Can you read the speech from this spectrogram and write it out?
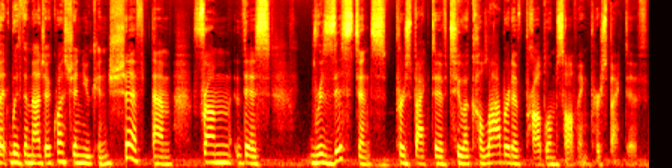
But with the magic question, you can shift them from this resistance perspective to a collaborative problem solving perspective.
